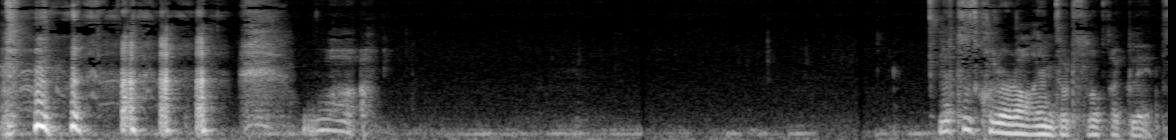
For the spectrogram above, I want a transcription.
what? Let's just colour it all in so it looks like lips.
